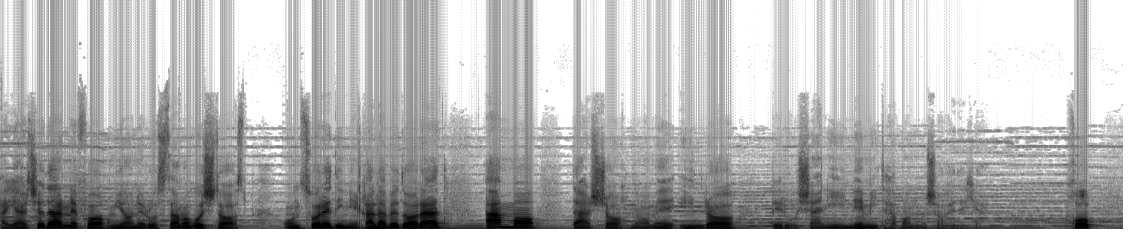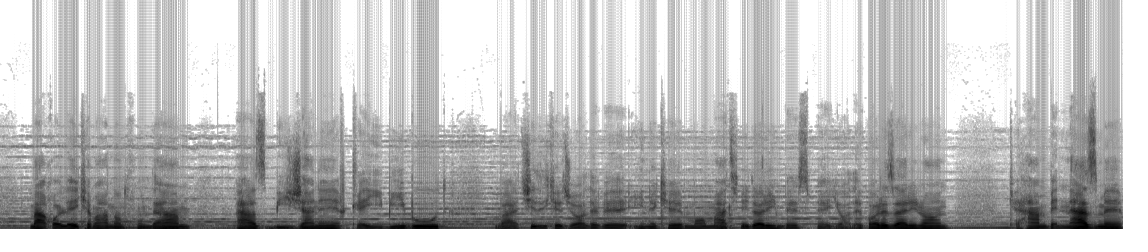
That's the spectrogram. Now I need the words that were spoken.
اگرچه در نفاق میان رستم و گشتاسب عنصر دینی غلبه دارد اما در شاهنامه این را به روشنی نمی‌توان مشاهده کرد. خب مقاله‌ای که من خوندم از بیژن غیبی بود و چیزی که جالبه اینه که ما متنی داریم به اسم یادگار زریران که هم به نظم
